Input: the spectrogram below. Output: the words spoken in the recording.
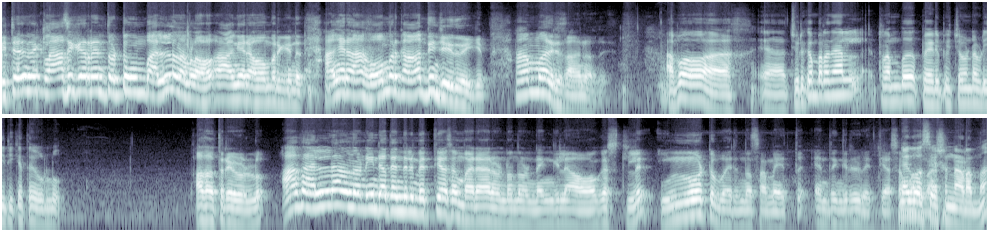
പിറ്റേന്ന് ക്ലാസ്സിൽ കയറുന്നതിന് തൊട്ട് മുമ്പ് അല്ല നമ്മൾ അങ്ങനെ ഹോംവർക്ക് ചെയ്യുന്നത്. അങ്ങനെ ആ ഹോംവർക്ക് ആദ്യം ചെയ്തു വയ്ക്കും അമ്മാതിരി സാധനം അത്. അപ്പോ ചുരുക്കം പറഞ്ഞാൽ ട്രംപ് പേടിപ്പിച്ചുകൊണ്ട് അവിടെ ഇരിക്കത്തേ ഉള്ളൂ. അതത്രേ ഉള്ളൂ. അതല്ല എന്നുണ്ടെങ്കിൽ ഇതിന്റെ അകത്ത് എന്തെങ്കിലും വ്യത്യാസം വരാനുണ്ടെന്നുണ്ടെങ്കിൽ ആ ഓഗസ്റ്റിൽ ഇങ്ങോട്ട് വരുന്ന സമയത്ത് എന്തെങ്കിലും ഒരു വ്യത്യാസം നെഗോസിയേഷൻ നടന്ന്.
